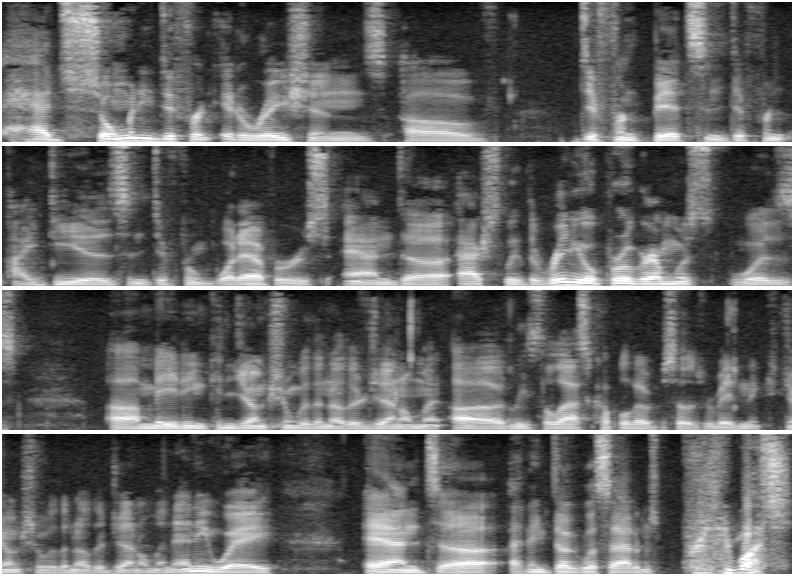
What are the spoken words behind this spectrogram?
had so many different iterations of different bits and different ideas and different whatevers." And uh, actually, the radio program was was. Uh, made in conjunction with another gentleman. Uh, at least the last couple of episodes were made in conjunction with another gentleman, anyway. And uh, I think Douglas Adams pretty much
